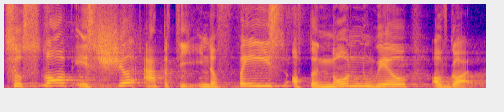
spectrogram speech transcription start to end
So sloth is sheer apathy in the face of the known will of God.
